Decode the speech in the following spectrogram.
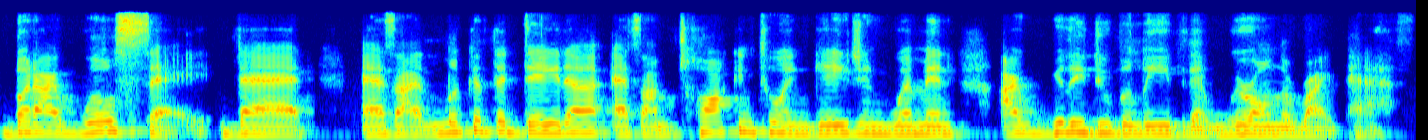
but i will say that as i look at the data as i'm talking to engaging women i really do believe that we're on the right path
